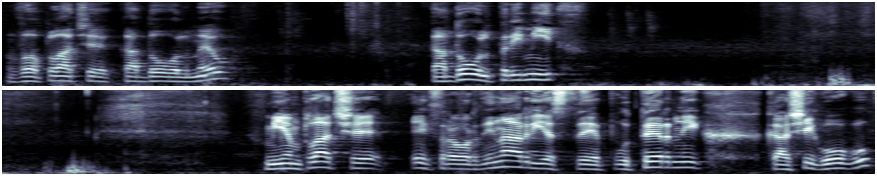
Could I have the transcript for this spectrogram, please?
vă place cadoul meu? Cadoul primit. Mie îmi place extraordinar, este puternic ca și Gogu.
